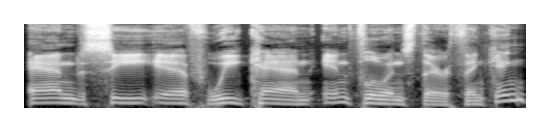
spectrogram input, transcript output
and see if we can influence their thinking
